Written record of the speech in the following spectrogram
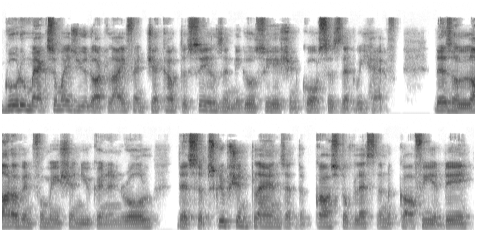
Go to maximizeu.life and check out the sales and negotiation courses that we have. There's a lot of information you can enroll. There's subscription plans at the cost of less than a coffee a day.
